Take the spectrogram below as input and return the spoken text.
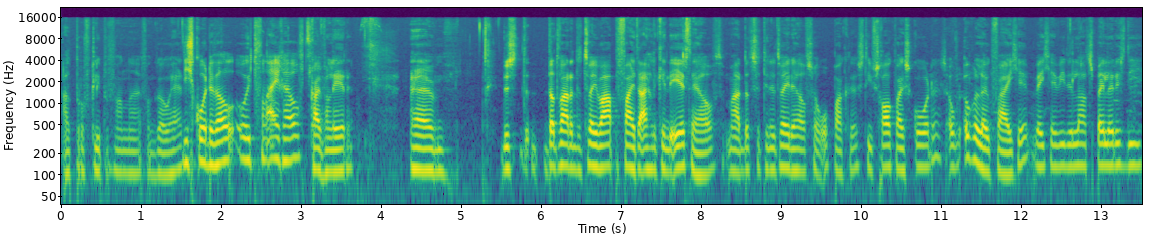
Oud-profkeeper van, uh, van Go Ahead. Die scoorde wel ooit van eigen helft? Kan je van leren. Um, dus dat waren de twee wapenfeiten eigenlijk in de eerste helft. Maar dat ze het in de tweede helft zo oppakten. Steve Schalkwijk scoorde. Dat is ook een leuk feitje. Weet je wie de laatste speler is die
